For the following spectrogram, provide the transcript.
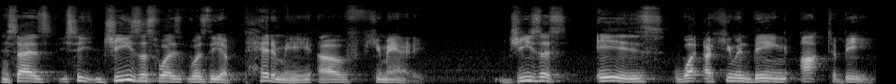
He says, you see, Jesus was, was the epitome of humanity. Jesus is what a human being ought to be.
